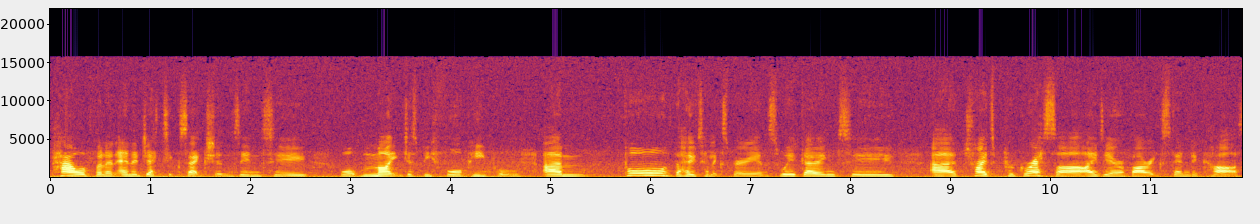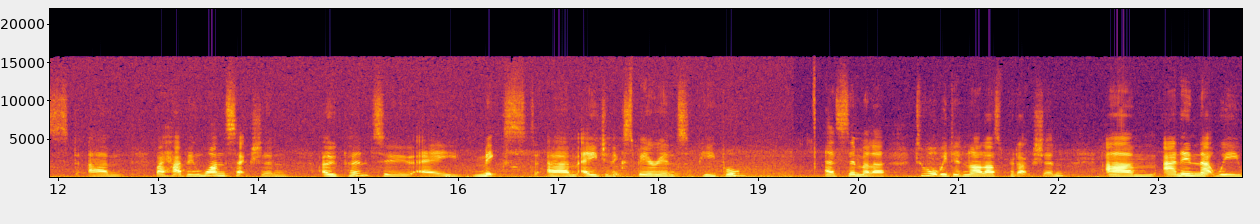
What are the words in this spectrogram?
powerful and energetic sections into what might just be four people. Um, for the hotel experience we're going to uh, try to progress our idea of our extended cast um, by having one section open to a mixed um, age and experience of people, uh, similar to what we did in our last production. Um, and in that, we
